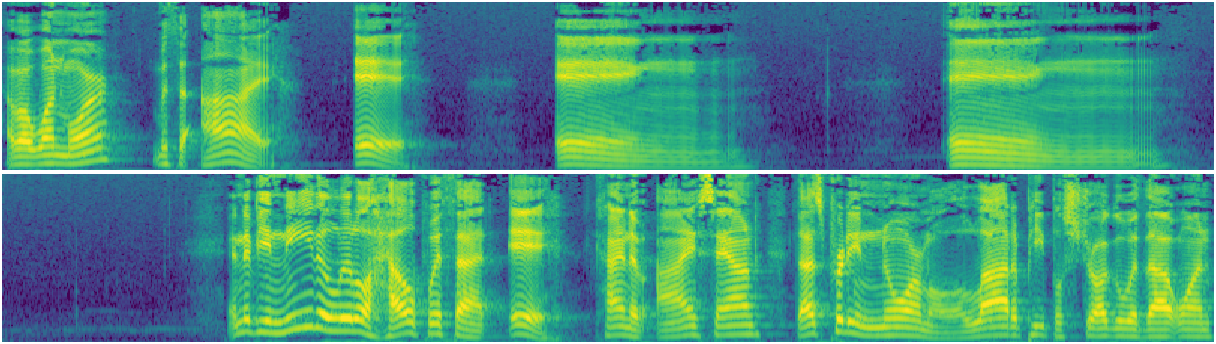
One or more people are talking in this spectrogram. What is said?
How about one more? With the I. Eh. Ing. And if you need a little help with that eh kind of I sound, that's pretty normal. A lot of people struggle with that one.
